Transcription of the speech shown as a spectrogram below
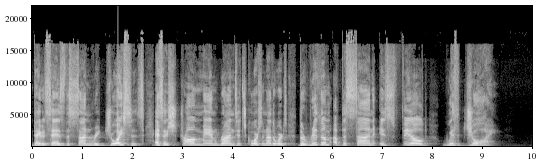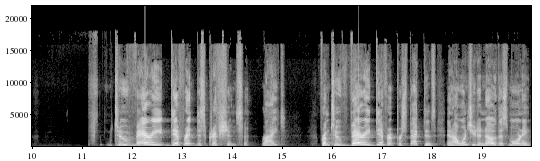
David says, The sun rejoices as a strong man runs its course. In other words, the rhythm of the sun is filled with joy. Two very different descriptions, right? From two very different perspectives. And I want you to know this morning,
